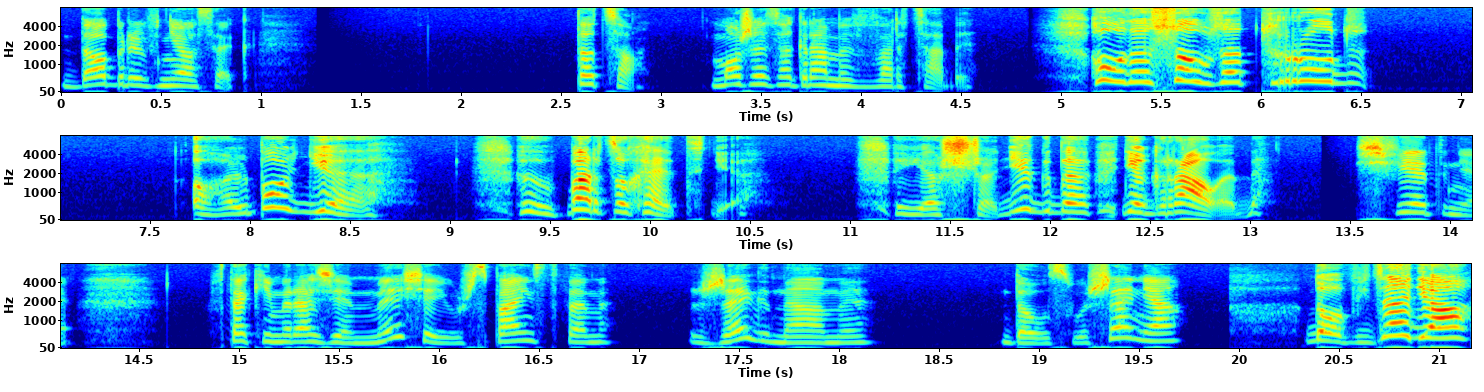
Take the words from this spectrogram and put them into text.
Dobry wniosek. To co? Może zagramy w warcaby? One są za trudne. Albo nie. Bardzo chętnie. Jeszcze nigdy nie grałem. Świetnie. W takim razie my się już z Państwem żegnamy. Do usłyszenia. Do widzenia.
